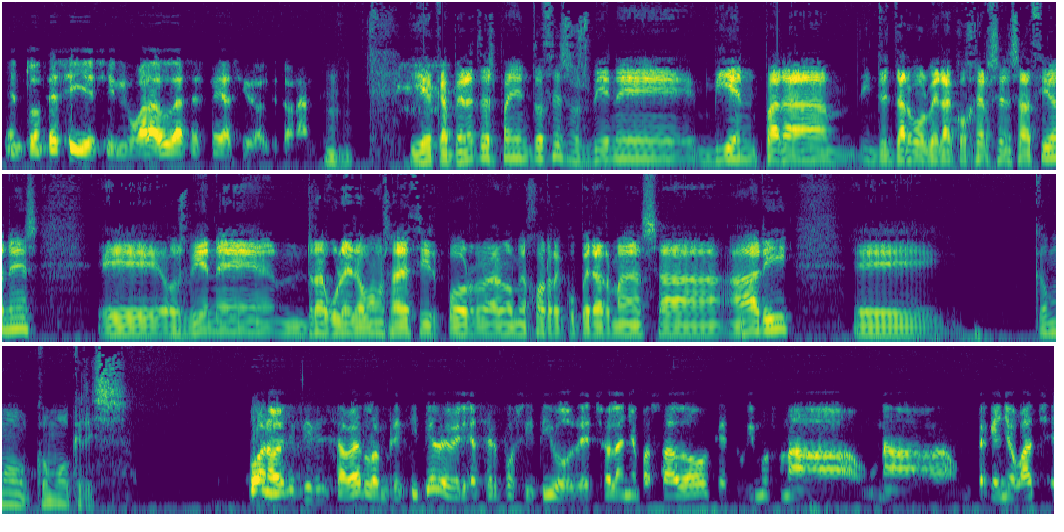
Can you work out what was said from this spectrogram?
Entonces sí, sin lugar a dudas este ha sido el detonante. ¿Y el Campeonato de España entonces os viene bien para intentar volver a coger sensaciones? Eh, ¿Os viene regulero, vamos a decir, por a lo mejor recuperar más a, Ari? Eh, ¿cómo, ¿Cómo crees? Bueno, es difícil saberlo. En principio debería ser positivo. De hecho, el año pasado que tuvimos una, un pequeño bache,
